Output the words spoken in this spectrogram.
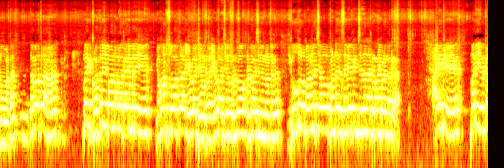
అనమాట తర్వాత మరి కొత్త నిబంధనలో కానీ మరి యోహాన్ సువార్త ఏడో అధ్యాయం కదా, ఏడో అధ్యాయం రెండో రెండో వచ్చిన యూదులు పన్ను చెలవు పండుగ సమీపించిందని అక్కడ రాయబడింది అక్కడ. అయితే మరి యొక్క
